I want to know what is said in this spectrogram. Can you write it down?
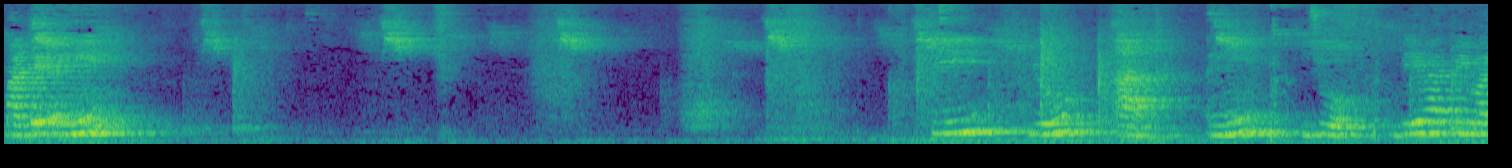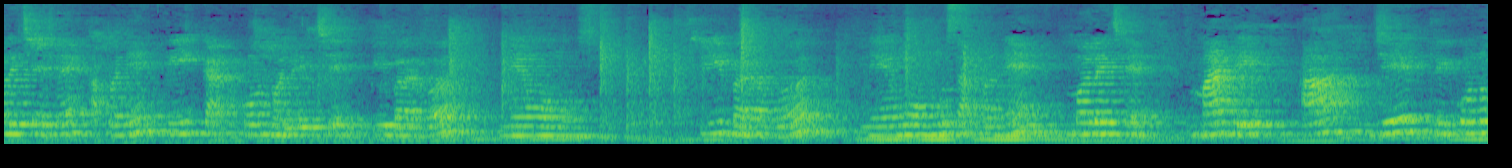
માટે અહીં R અહીં જુઓ, બે વાર P મળે છે એટલે આપણને P કાટકોણ મળે છે. P બરાબર 90 અંશ. P બરાબર 90 અંશ આપણને મળે છે. માટે આ જે ત્રિકોણનો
